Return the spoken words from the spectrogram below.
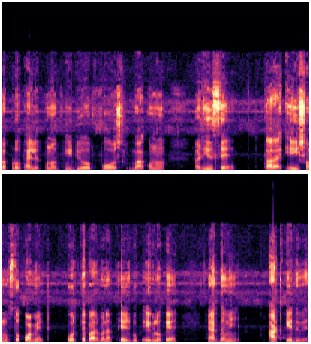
বা প্রোফাইলের কোনো ভিডিও পোস্ট বা কোনো রিলসে তারা এই সমস্ত কমেন্ট করতে পারবে না। ফেসবুক এগুলোকে একদমই আটকে দেবে।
